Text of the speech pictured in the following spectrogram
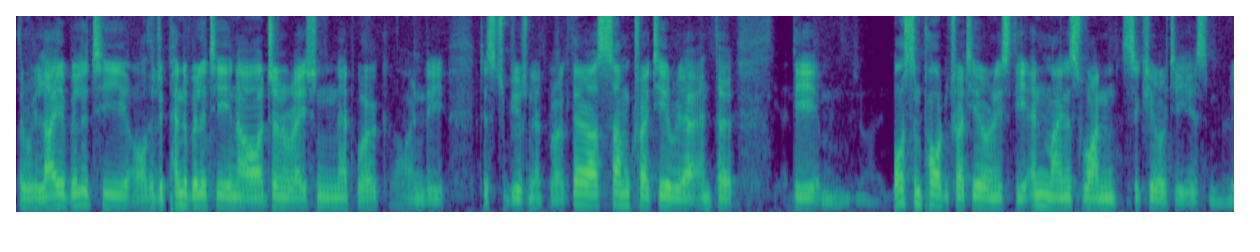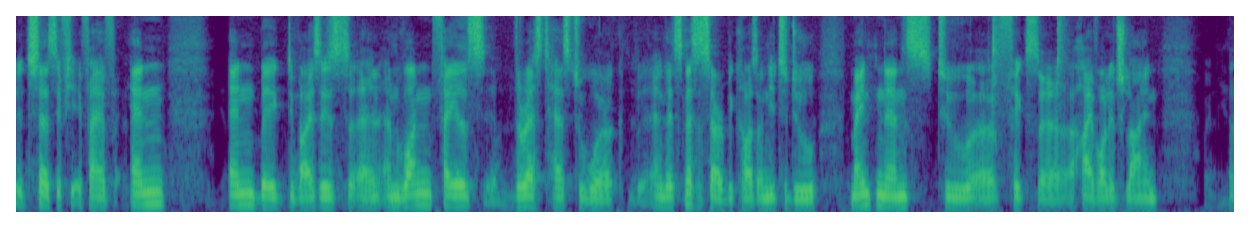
the reliability or the dependability in our generation network or in the distribution network. There are some criteria, and the the most important criterion is the n minus one security. It says if, if I have n n big devices and, and, one fails, the rest has to work. And that's necessary because I need to do maintenance to uh, fix a, a, high voltage line, uh,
